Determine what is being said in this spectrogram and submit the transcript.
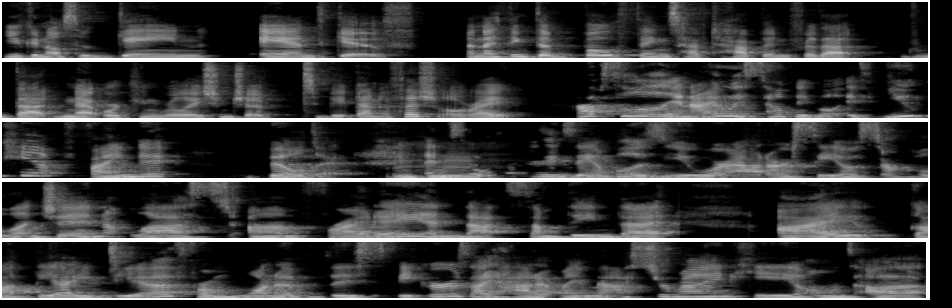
you can also gain and give. And I think that both things have to happen for that that networking relationship to be beneficial, right? Absolutely. And I always tell people if you can't find it, build it. Mm-hmm. And so, mm-hmm. the example is you were at our CEO Circle luncheon last um, Friday, and that's something that I got the idea from one of the speakers I had at my mastermind. He owns a,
